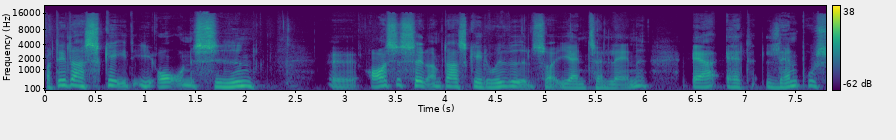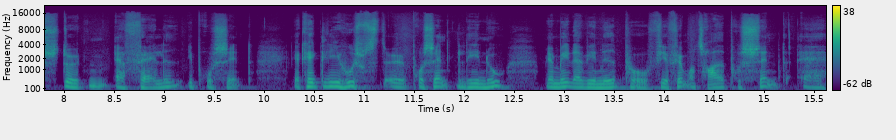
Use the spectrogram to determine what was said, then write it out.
Og det, der er sket i årene siden, øh, også selvom der er sket udvidelser i antal lande, er, at landbrugsstøtten er faldet i procent. Jeg kan ikke lige huske øh, procenten lige nu, men jeg mener, at vi er nede på 4-35 procent af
